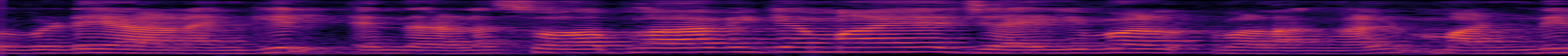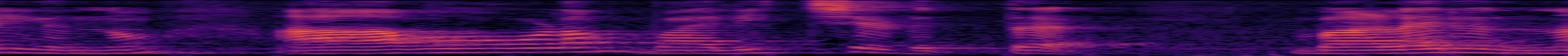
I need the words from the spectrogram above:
ഇവിടെയാണെങ്കിൽ എന്താണ് സ്വാഭാവികമായ ജൈവ വളങ്ങൾ മണ്ണിൽ നിന്നും ആവോളം വലിച്ചെടുത്ത് വളരുന്ന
